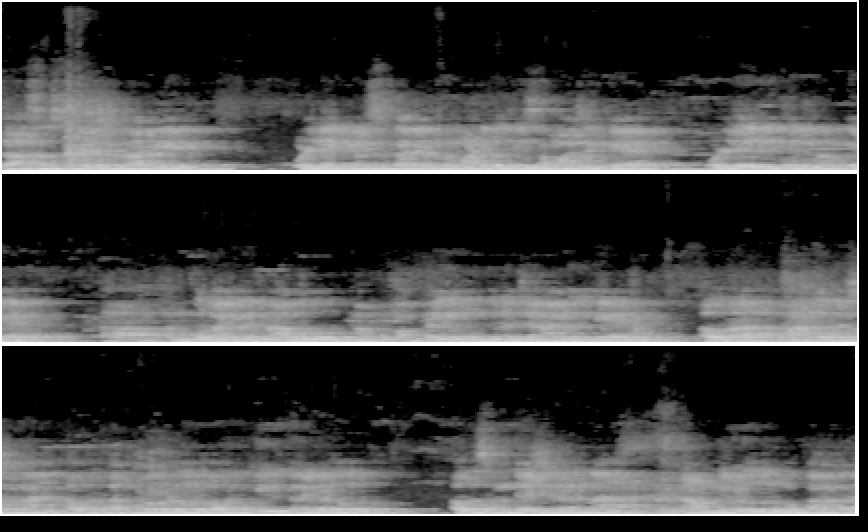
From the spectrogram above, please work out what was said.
ದಾಸಶ್ರೇಷ್ಠರಾಗಿ ಒಳ್ಳೆಯ ಕೆಲಸ ಕಾರ್ಯಗಳನ್ನು ಮಾಡಿರೋದು ಈ ಸಮಾಜಕ್ಕೆ ಒಳ್ಳೆಯ ರೀತಿಯಲ್ಲಿ ನಮಗೆ ಅನುಕೂಲ ಆಗಿದೆ. ನಾವು ನಮ್ಮ ಮಕ್ಕಳಿಗೆ ಮುಂದಿನ ಜನಾಂಗಕ್ಕೆ ಅವರ ಮಾರ್ಗದರ್ಶನ, ಅವರ ತತ್ವಗಳು, ಅವರ ಕೀರ್ತನೆಗಳು, ಅವರ ಸಂದೇಶಗಳನ್ನು ನಾವು ನೀಡುವುದರ ಮುಖಾಂತರ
